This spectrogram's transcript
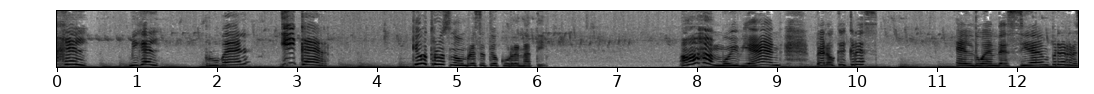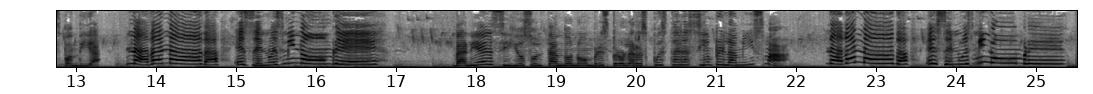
Ángel, Miguel, Rubén, Iker. ¿Qué otros nombres se te ocurren a ti? Ah, muy bien. ¿Pero qué crees? El duende siempre respondía, Nada, nada. ¡Ese no es mi nombre! Daniel siguió soltando nombres, pero la respuesta era siempre la misma. Nada, nada. Ese no es mi nombre.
